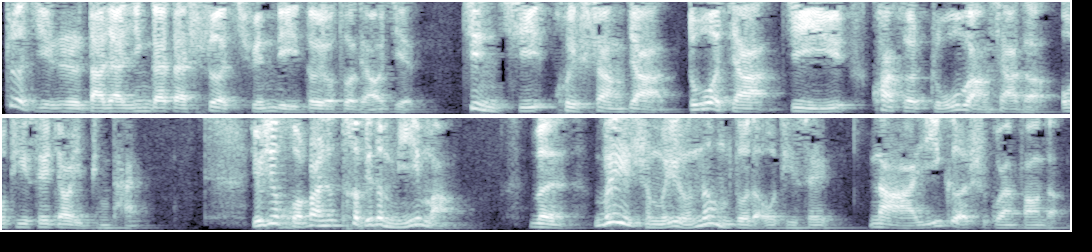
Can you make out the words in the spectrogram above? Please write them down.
这几日大家应该在社群里都有所了解，近期会上架多家基于夸克主网下的 OTC 交易平台，有些伙伴就特别的迷茫。问为什么有那么多的 OTC，哪一个是官方的？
